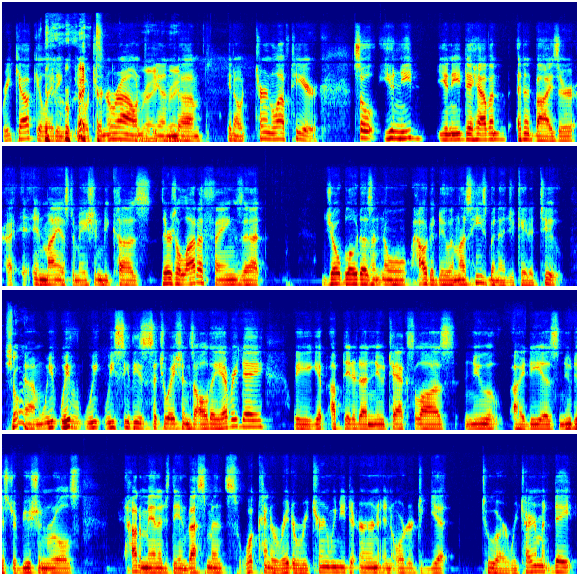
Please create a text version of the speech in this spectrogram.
recalculating. You know, turn around Right, and right. um, you know turn left here. So you need you need to have an, an advisor, uh, in my estimation, because there's a lot of things that Joe Blow doesn't know how to do unless he's been educated too. sure. Um, we we we we see these situations all day, every day. We get updated on new tax laws, new ideas, new distribution rules, how to manage the investments, what kind of rate of return we need to earn in order to get to our retirement date.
